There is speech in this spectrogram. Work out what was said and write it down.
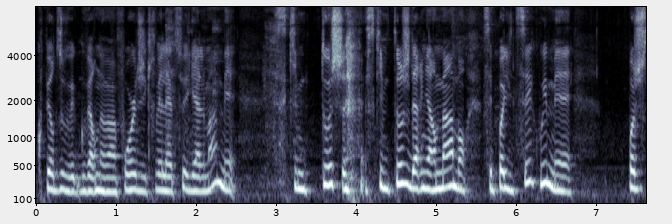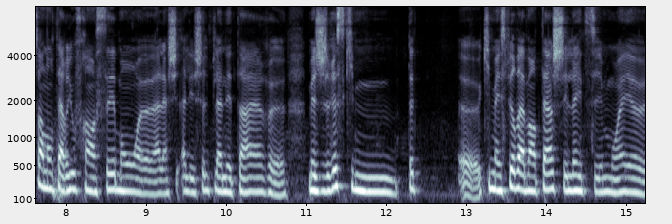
coupures du gouvernement Ford, j'écrivais là-dessus également. Mais ce qui me touche, ce qui me touche dernièrement, bon, c'est politique, oui, mais pas juste en Ontario français, bon, euh, à l'échelle planétaire. mais je dirais ce qui m'inspire davantage, c'est l'intime, ouais,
